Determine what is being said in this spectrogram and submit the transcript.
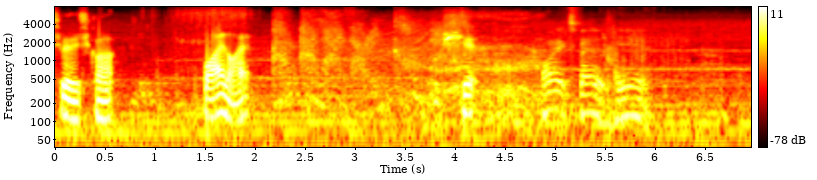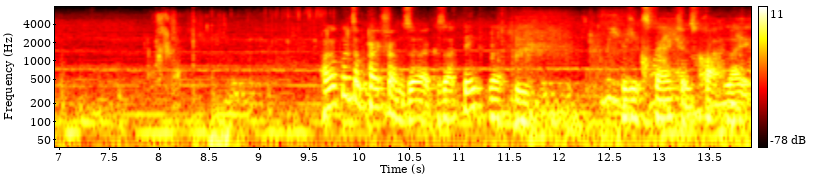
What got. Twilight. Shit. Why here? I'm gonna put some pressure on Zerg because I think that the His require quite late.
